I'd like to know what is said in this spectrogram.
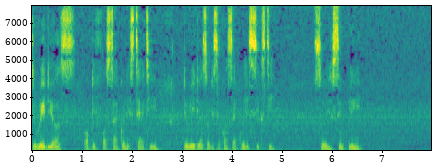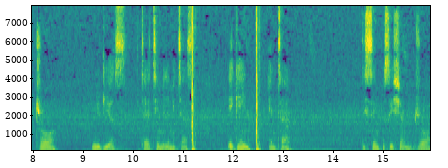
the radius of the first circle is 30 the radius of the second circle is 60 so you simply draw radius 30 millimeters. Again enter the same position draw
